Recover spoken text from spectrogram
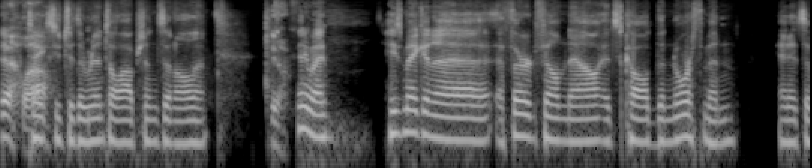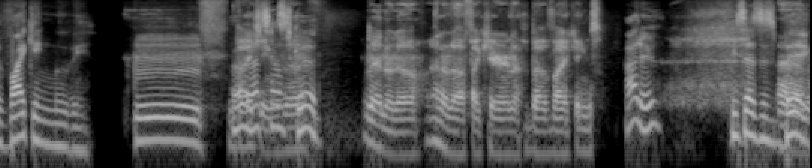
Yeah. wow. takes you to the rental options and all that. Yeah. Anyway, he's making a, a third film now. It's called The Northman, and it's a Viking movie. Mm, Oh, that sounds uh, good. I don't know. I don't know if I care enough about Vikings. I do. He says it's big.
